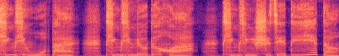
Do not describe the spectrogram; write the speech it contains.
听听伍佰，听听刘德华，听听世界第一等。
